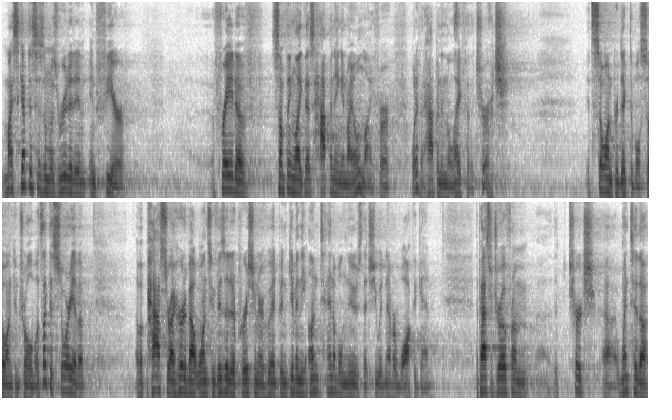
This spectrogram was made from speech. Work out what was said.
my skepticism was rooted in, in fear, afraid of something like this happening in my own life, or what if it happened in the life of the church? It's so unpredictable, so uncontrollable. It's like the story of a, of a pastor I heard about once who visited a parishioner who had been given the untenable news that she would never walk again. The pastor drove from uh, the church, uh, went to the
